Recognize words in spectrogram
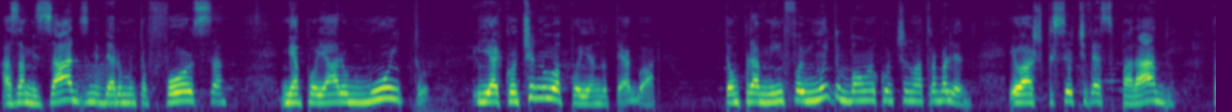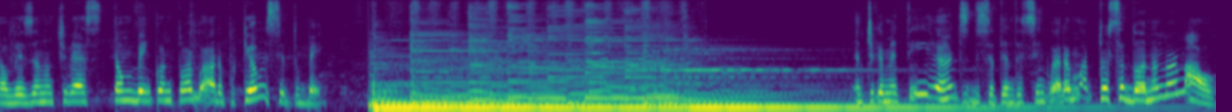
As amizades me deram muita força, me apoiaram muito e continuo apoiando até agora. Então, para mim, foi muito bom eu continuar trabalhando. Eu acho que se eu tivesse parado, talvez eu não tivesse tão bem quanto estou agora, porque eu me sinto bem. Antigamente, antes de 75, eu era uma torcedora normal.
